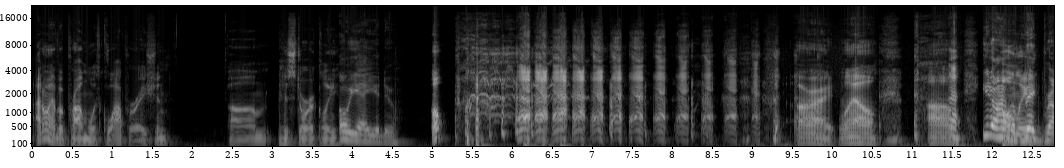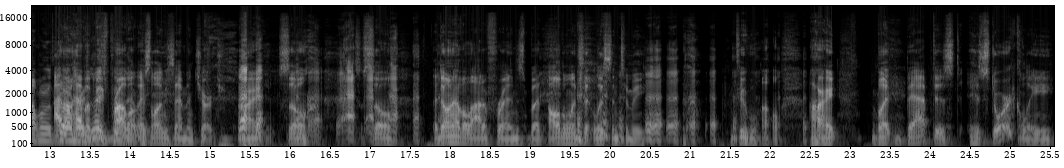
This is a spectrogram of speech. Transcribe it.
I don't have a problem with cooperation um, historically. oh yeah you do Oh! All right, well, um, you don't have only, a big problem with I don't have a let's big put it that problem as long as I'm in church. All right, so so I don't have a lot of friends, but all the ones that listen to me do well. All right, but Baptists historically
